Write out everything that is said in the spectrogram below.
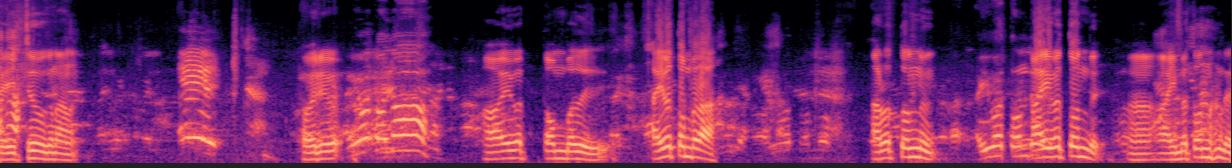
വെയിറ്റ് നോക്കണാണ് ഒരു അയ്പത്തൊമ്പത്. അയ്പത്തൊമ്പതാ? അറുപത്തൊന്ന്. ಐವತ್ತೊಂದು അയ്പത്തൊന്ന് ആ അയ്പത്തൊന്നുണ്ട്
